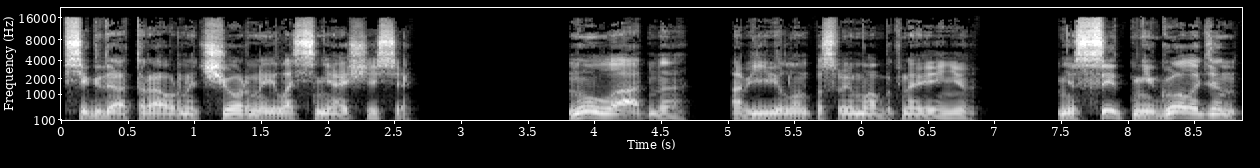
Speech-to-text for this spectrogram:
всегда траурно-черный и лоснящийся. «Ну ладно», — объявил он по своему обыкновению, — «не сыт, не голоден,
